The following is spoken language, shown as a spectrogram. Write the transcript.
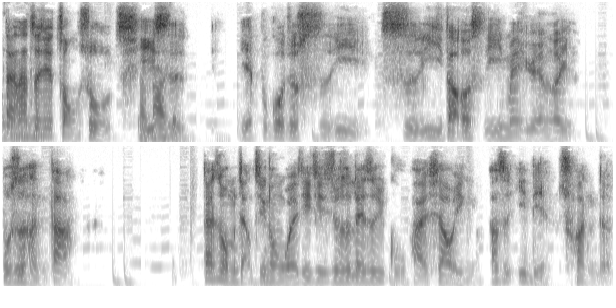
但它这些总数其实也不过就十亿、十亿到二十亿美元而已，不是很大。但是我们讲金融危机，其实就是类似于骨牌效应，它是一连串的。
